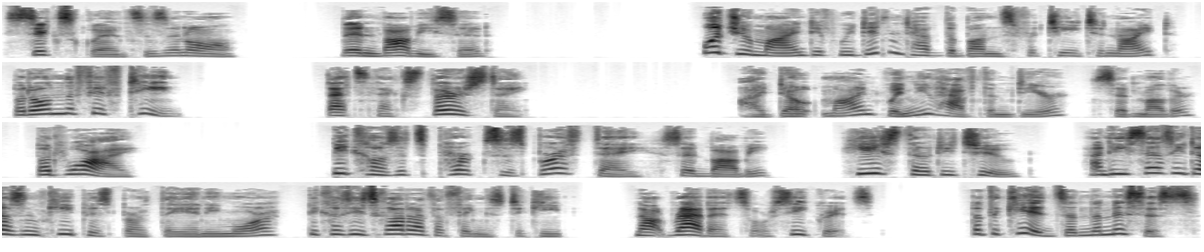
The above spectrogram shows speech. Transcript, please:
Six glances in all. Then Bobby said, Would you mind if we didn't have the buns for tea tonight, but on the fifteenth? That's next Thursday. I don't mind when you have them, dear, said Mother. But why? Because it's Perks's birthday, said Bobby. He's thirty-two, and he says he doesn't keep his birthday any more because he's got other things to keep, not rabbits or secrets, but the kids and the missus.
